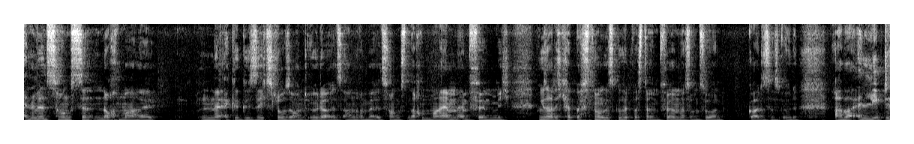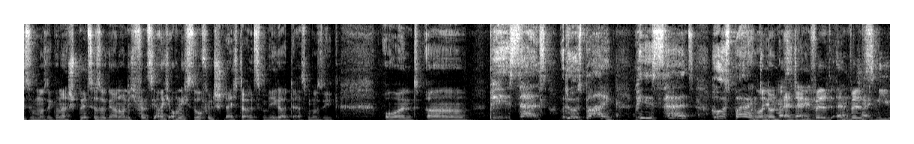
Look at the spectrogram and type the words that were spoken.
Anvil-Songs sind nochmal eine Ecke gesichtsloser und öder als andere Metal-Songs, nach meinem Empfinden. Ich, wie gesagt, ich habe erst nur gehört, was da im Film ist und so. Und Gott, ist das öde. Aber er liebt diese Musik und er spielt sie so gerne. Und ich finde sie eigentlich auch nicht so viel schlechter als Megadeth-Musik. Und äh, Peace sells, who's buying? Peace sells, who's buying? Und, und, und Enfield, Enfield nie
